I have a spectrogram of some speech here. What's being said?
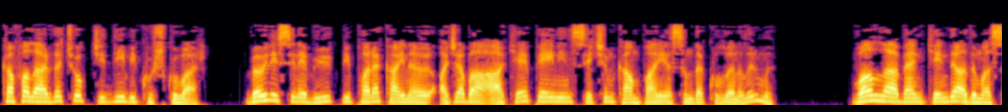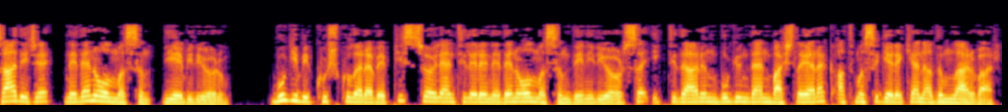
Kafalarda çok ciddi bir kuşku var. Böylesine büyük bir para kaynağı acaba AKP'nin seçim kampanyasında kullanılır mı? Valla ben kendi adıma sadece, neden olmasın, diyebiliyorum. Bu gibi kuşkulara ve pis söylentilere neden olmasın deniliyorsa iktidarın bugünden başlayarak atması gereken adımlar var.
